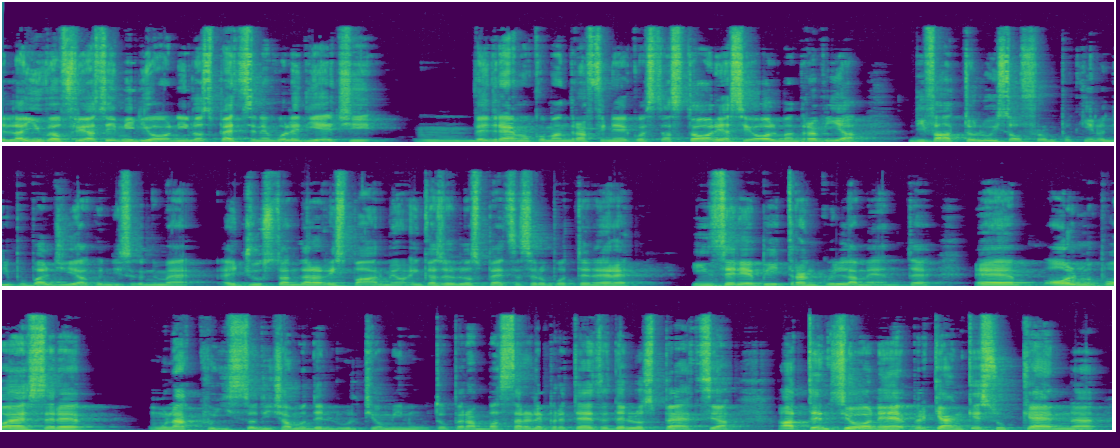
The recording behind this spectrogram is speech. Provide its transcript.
la Juve offriva 6 milioni, lo Spezia ne vuole 10, mm, vedremo come andrà a finire questa storia, se Olm andrà via, di fatto lui soffre un pochino di pubalgia, quindi secondo me è giusto andare a risparmio, in caso dello Spezia se lo può tenere in Serie B tranquillamente. Eh, Olm può essere un acquisto diciamo dell'ultimo minuto per abbassare le pretese dello Spezia. Attenzione perché anche su Ken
